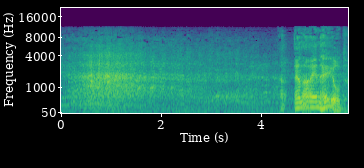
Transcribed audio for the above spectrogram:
and I inhaled.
